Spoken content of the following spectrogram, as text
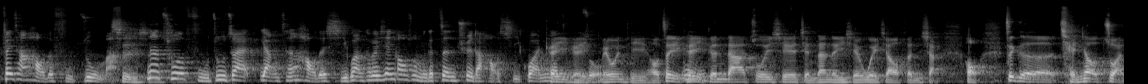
非常好的辅助嘛。是。那除了辅助之外养成好的习惯，可不可以先告诉我们一个正确的好习惯？可以可以，没问题。哦，这里可以跟大家做一些简单的一些卫教分享。哦，这个钱要赚，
